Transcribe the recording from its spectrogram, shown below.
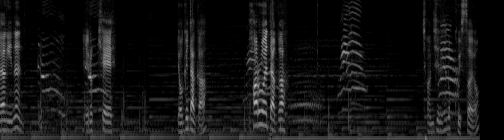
고양이는 이렇게 여기다가 화로에다가 전시를 해놓고 있어요.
